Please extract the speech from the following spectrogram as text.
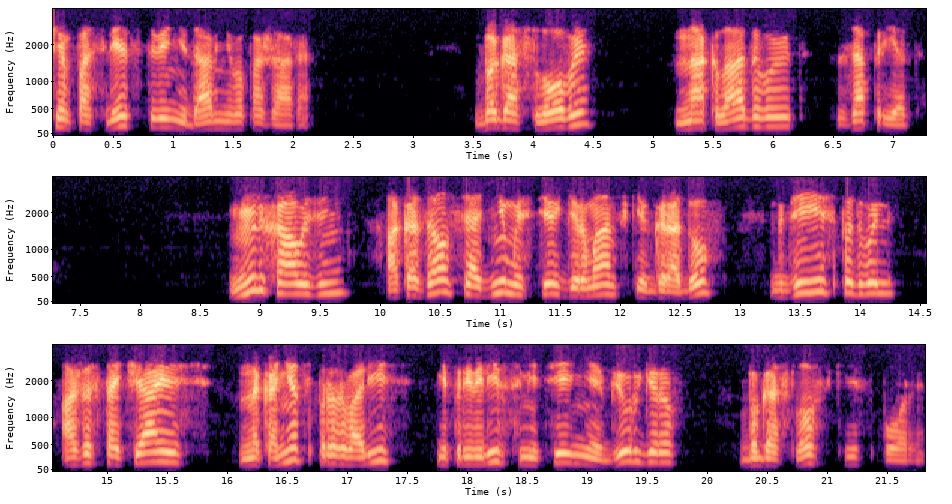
чем последствия недавнего пожара. Богословы накладывают запрет. Мюльхаузен оказался одним из тех германских городов, где исподволь, ожесточаясь, наконец прорвались и привели в смятение бюргеров богословские споры.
